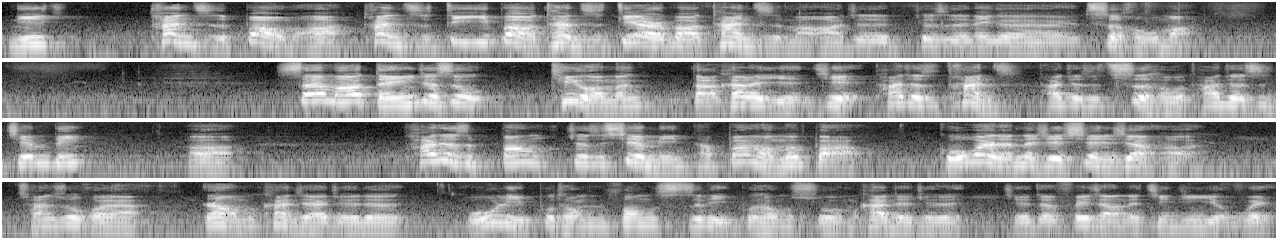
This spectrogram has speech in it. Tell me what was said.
你探子报嘛啊，探子第一报，探子第二报，探子嘛啊，就是就是那个斥候嘛。三毛等于就是替我们打开了眼界，他就是探子，他就是斥候，他就是尖兵，啊，他就是帮就是县民，他帮我们把国外的那些现象啊传输回来，让我们看起来觉得。五里不同风，十里不同俗。我们看起来觉得觉得非常的津津有味，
